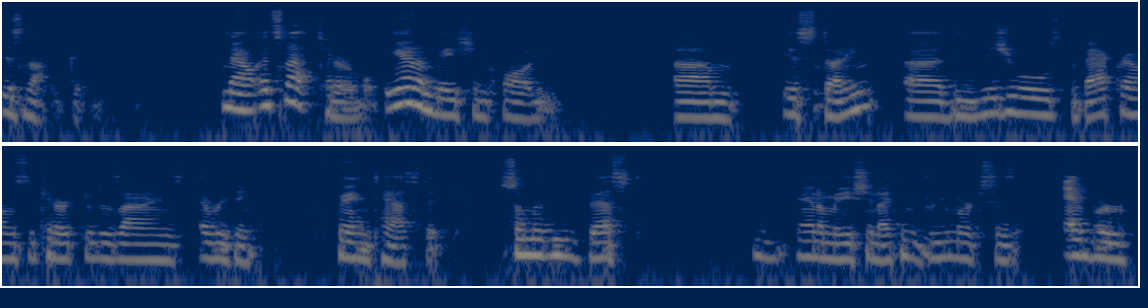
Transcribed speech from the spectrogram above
is not good. Now, it's not terrible. The animation quality um, is stunning. Uh, the visuals, the backgrounds, the character designs, everything, fantastic. Some of the best animation I think DreamWorks has ever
